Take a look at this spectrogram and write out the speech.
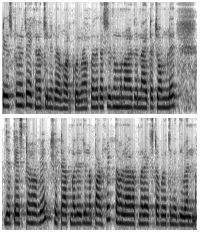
টেস্ট অনুযায়ী এখানে চিনি ব্যবহার করবেন। আপনাদের কাছে যদি মনে হয় যে না, এটা জমলে যে টেস্টটা হবে সেটা আপনাদের জন্য পারফেক্ট তাহলে আর আপনারা এক্সট্রা করে চিনি দিবেন না।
